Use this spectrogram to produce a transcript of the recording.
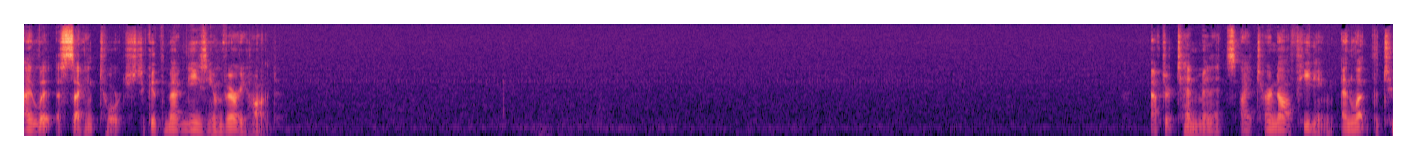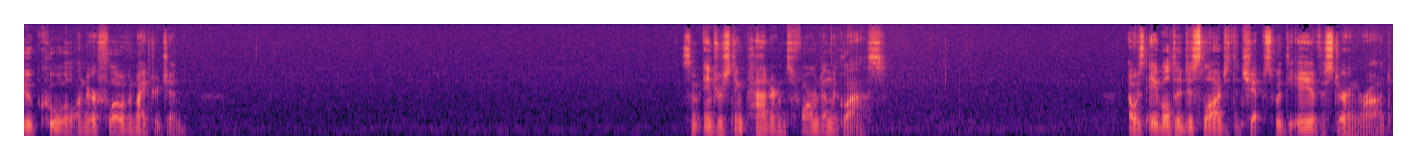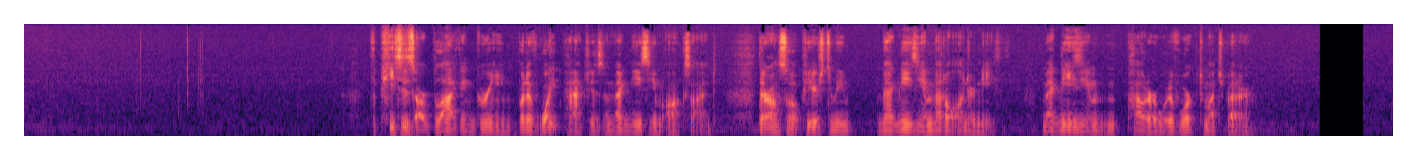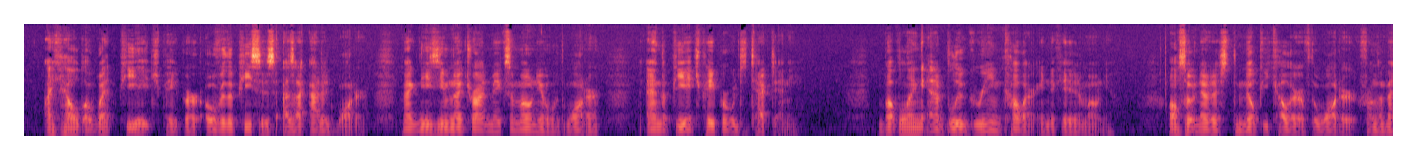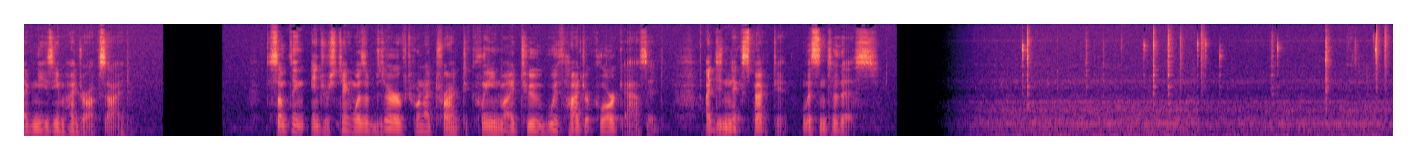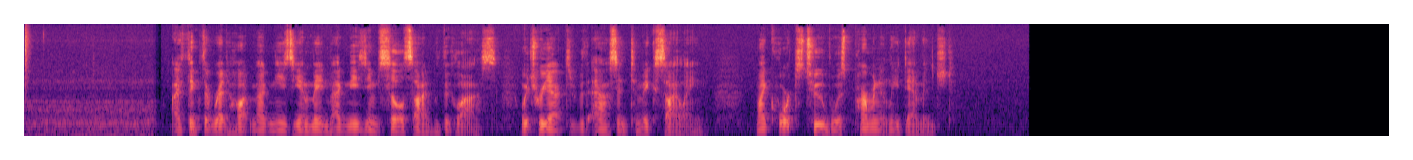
I lit a second torch to get the magnesium very hot. After 10 minutes, I turned off heating and let the tube cool under a flow of nitrogen. Some interesting patterns formed on the glass. I was able to dislodge the chips with the aid of a stirring rod. The pieces are black and green, but have white patches of magnesium oxide. There also appears to be magnesium metal underneath. Magnesium powder would have worked much better. I held a wet pH paper over the pieces as I added water. Magnesium nitride makes ammonia with water, and the pH paper would detect any. Bubbling and a blue-green color indicated ammonia. Also noticed the milky color of the water from the magnesium hydroxide. Something interesting was observed when I tried to clean my tube with hydrochloric acid. I didn't expect it. Listen to this. I think the red-hot magnesium made magnesium silicide with the glass, which reacted with acid to make silane. My quartz tube was permanently damaged.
